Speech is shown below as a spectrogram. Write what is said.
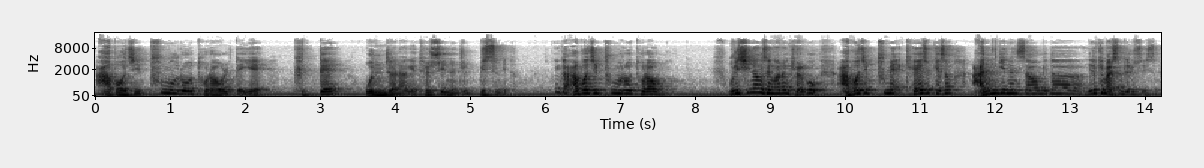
아버지 품으로 돌아올 때에 그때 온전하게 될 수 있는 줄 믿습니다. 그러니까 아버지 품으로 돌아온 것. 우리 신앙생활은 결국 아버지 품에 계속해서 안기는 싸움이다. 이렇게 말씀드릴 수 있어요.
